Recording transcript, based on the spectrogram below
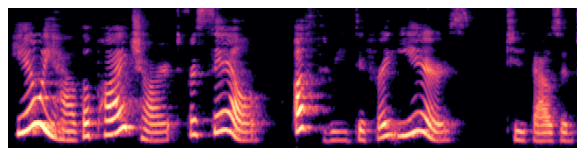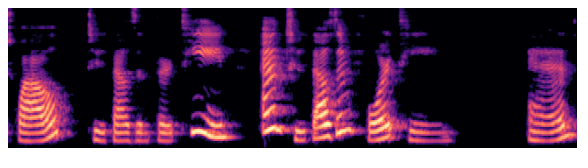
Here we have a pie chart for sale of three different years, 2012, 2013, and 2014. And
